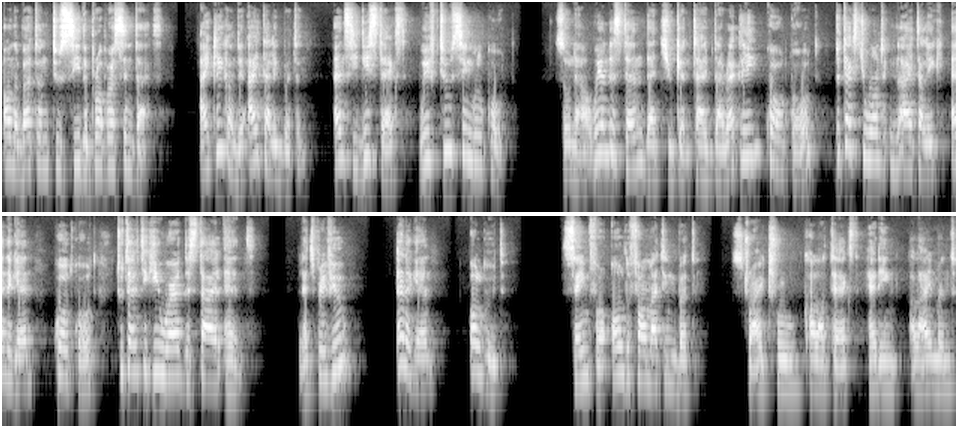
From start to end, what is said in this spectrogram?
on a button to see the proper syntax. I click on the italic button and see this text with two single quotes. So now we understand that you can type directly, quote, quote, the text you want in italic, and again, quote, quote, to tell Tiki where the style ends. Let's preview, and again, all good. Same for all the formatting buttons. strike through, color text, heading, alignment,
